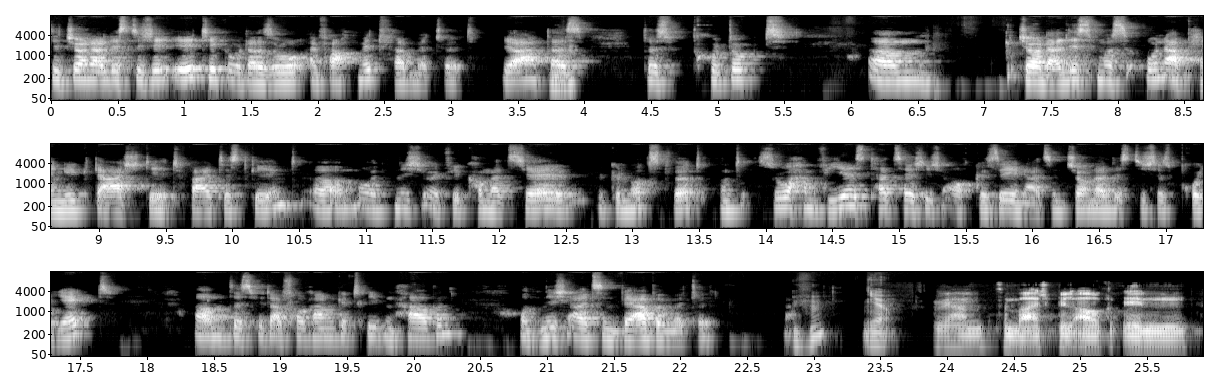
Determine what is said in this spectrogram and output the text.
die journalistische Ethik oder so einfach mitvermittelt. Ja, dass mhm. das Produkt ähm, Journalismus unabhängig dasteht, weitestgehend ähm, und nicht irgendwie kommerziell genutzt wird. Und so haben wir es tatsächlich auch gesehen als ein journalistisches Projekt, ähm, das wir da vorangetrieben haben und nicht als ein Werbemittel. Ja. Mhm. ja. Wir haben zum Beispiel auch in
